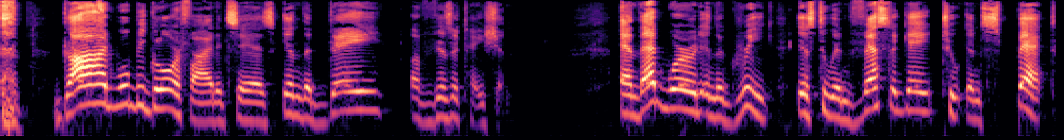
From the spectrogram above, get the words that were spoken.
God will be glorified, it says, in the day of visitation. And that word in the Greek is to investigate, to inspect,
